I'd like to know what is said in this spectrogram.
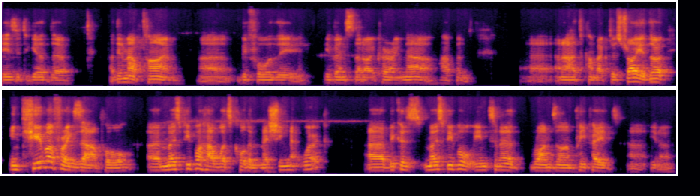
easy to get there. I didn't have time uh, before the events that are occurring now happened. Uh, and I had to come back to Australia. Though in Cuba, for example, uh, most people have what's called a meshing network uh, because most people internet runs on prepaid. Uh, you know,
